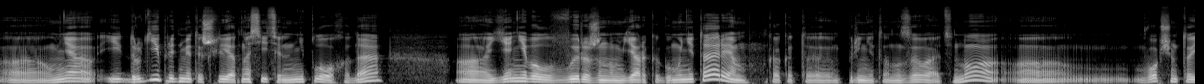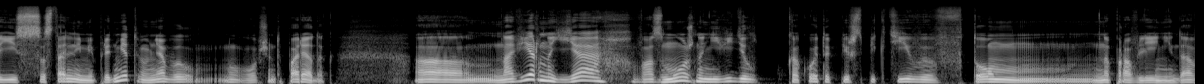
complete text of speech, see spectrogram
э, у меня и другие предметы шли относительно неплохо, да. Э, я не был выраженным ярко гуманитарием, как это принято называть, но, э, в общем-то, и с остальными предметами у меня был, ну, в общем-то, порядок. Наверное, я, возможно, не видел какой-то перспективы в том направлении, да,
